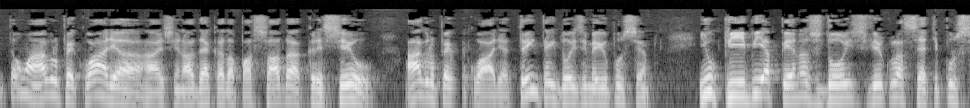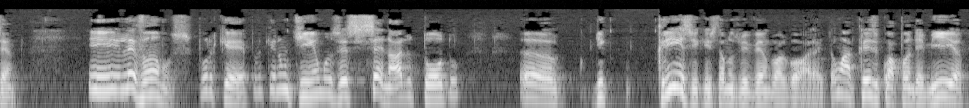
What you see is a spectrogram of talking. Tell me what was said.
Então a agropecuária, Heisen, na década passada cresceu, agropecuária 32,5% e o PIB apenas 2,7%. E levamos. Por quê? Porque não tínhamos esse cenário todo uh, de crise que estamos vivendo agora. Então a crise com a pandemia,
